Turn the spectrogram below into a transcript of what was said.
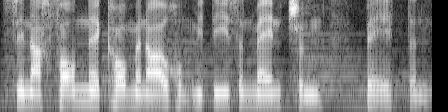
sie nach vorne kommen auch und mit diesen Menschen beten.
